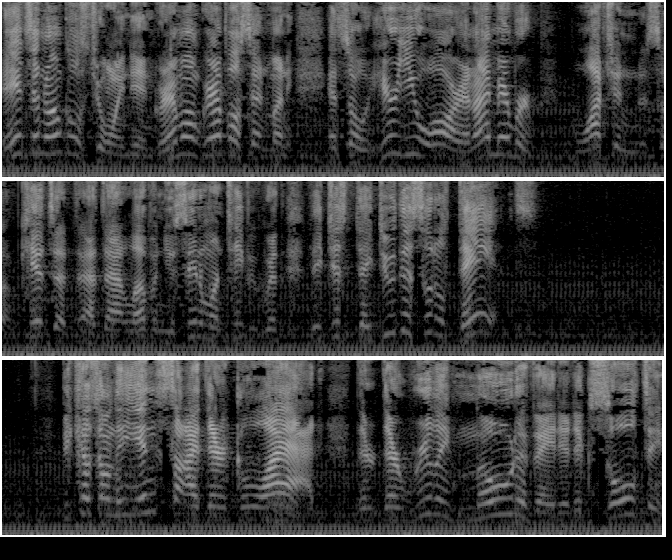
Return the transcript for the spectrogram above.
Aunts and uncles joined in. Grandma and grandpa sent money. And so here you are. And I remember watching some kids at, at that level, and you see them on TV with, they just, they do this little dance. Because on the inside, they're glad. They're, they're really motivated, exulting,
